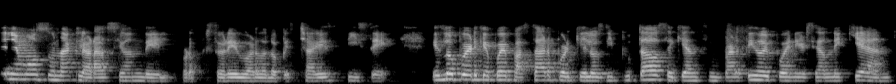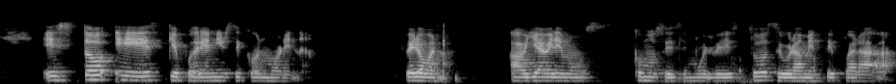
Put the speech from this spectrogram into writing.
tenemos una aclaración del profesor Eduardo López Chávez. Dice, es lo peor que puede pasar porque los diputados se quedan sin partido y pueden irse a donde quieran. Esto es que podrían irse con Morena. Pero bueno, ah, ya veremos cómo se desenvuelve esto. Seguramente para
